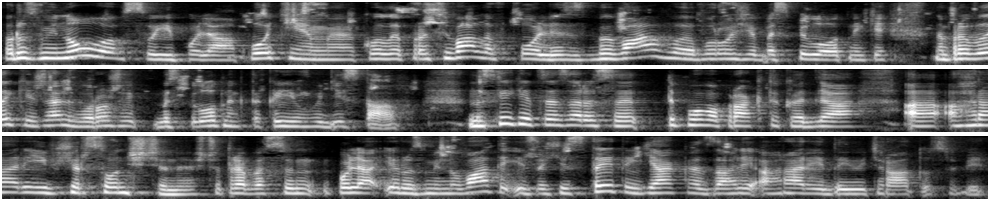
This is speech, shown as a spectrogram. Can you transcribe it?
розміновував свої поля. Потім, е, коли працювали в полі, збивав ворожі безпілотники. На превеликий жаль, ворожий безпілотник таки його дістав. Наскільки це зараз е, типова практика для аграріїв Херсонщини, що треба поля і розмінувати, і захистити, як взагалі аграрії дають раду собі?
